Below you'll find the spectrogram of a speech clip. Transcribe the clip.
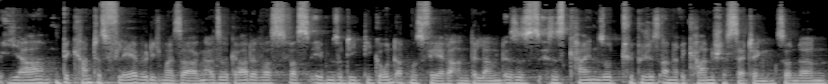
ja, ein bekanntes Flair, würde ich mal sagen. Also gerade was, was eben so die, die Grundatmosphäre anbelangt, ist es, ist es kein so typisches amerikanisches Setting, sondern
